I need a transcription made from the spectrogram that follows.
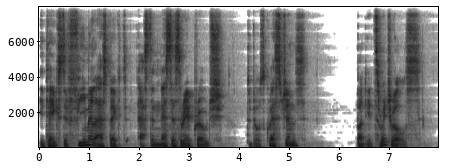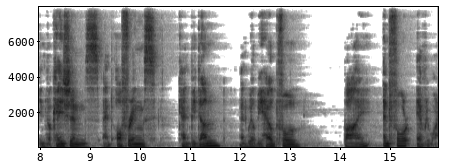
It takes the female aspect as the necessary approach to those questions, but its rituals, invocations, and offerings can be done and will be helpful by and for everyone.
